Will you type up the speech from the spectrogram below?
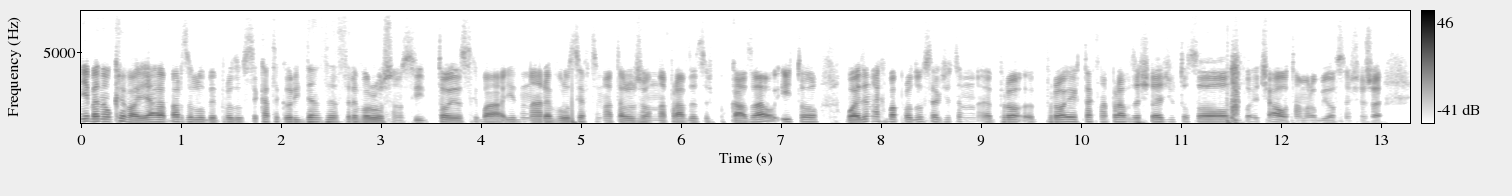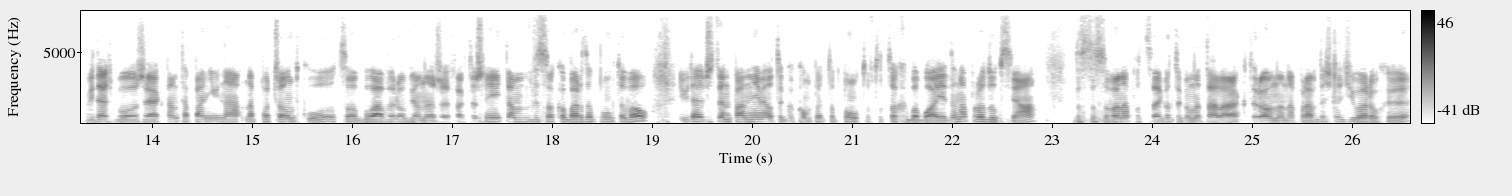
nie będę ukrywał, ja bardzo lubię produkcję kategorii Dance Dance Revolutions i to jest chyba jedyna rewolucja w tym Natalu, że on naprawdę coś pokazał i to była jedyna chyba produkcja, gdzie ten e, pro, projekt tak naprawdę śledził to, co swoje ciało tam robiło, w sensie, że widać było, że jak tamta pani na, na początku, co była wyrobiona, że faktycznie jej tam wysoko bardzo punktował i widać, że ten pan nie miał tego kompletu punktów, to to chyba była jedyna produkcja dostosowana pod całego tego Natala, która ona naprawdę śledziła ruchy,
